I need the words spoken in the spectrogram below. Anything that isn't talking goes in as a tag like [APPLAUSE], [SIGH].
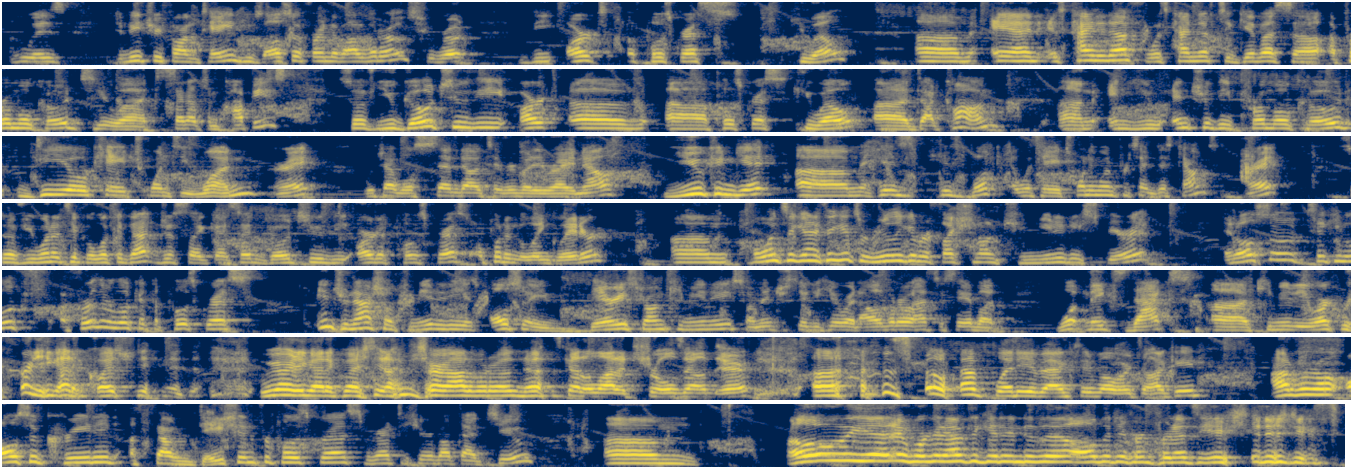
who is Dimitri Fontaine, who's also a friend of Alvaro's, who wrote The Art of Postgres QL, um, and is kind enough was kind enough to give us a, a promo code to uh, to set up some copies. So if you go to the art of uh, PostgresQL.com uh, um, and you enter the promo code DOK21, all right, which I will send out to everybody right now you can get um, his his book with a 21% discount. All right. So if you want to take a look at that, just like I said, go to the Art of Postgres. I'll put in the link later. Um, but once again, I think it's a really good reflection on community spirit, and also taking a look a further look at the Postgres international community is also a very strong community. So I'm interested to hear what Alvaro has to say about what makes that uh, community work? [LAUGHS] We already got a question. we already got a question. I'm sure Alvaro knows got a lot of trolls out there. [LAUGHS] Uh, so we'll have plenty of action while we're talking. Alvaro also created a foundation for Postgres. We're going to hear about that too. Um, oh yeah, and we're gonna have to get into the all the different pronunciation [LAUGHS] issues.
